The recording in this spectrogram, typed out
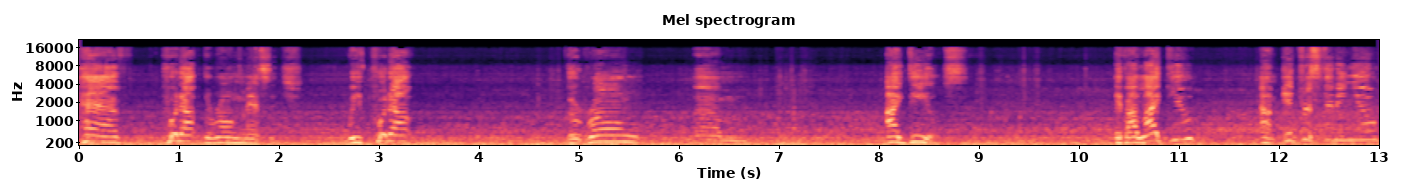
have put out the wrong message. We've put out the wrong um, ideals. If I like you, I'm interested in you,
